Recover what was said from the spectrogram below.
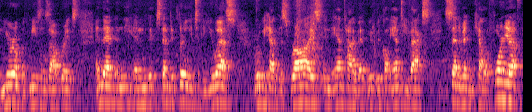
and Europe with measles outbreaks, and then in the, and extended clearly to the US, where we had this rise in anti we call anti-vax sentiment in California,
